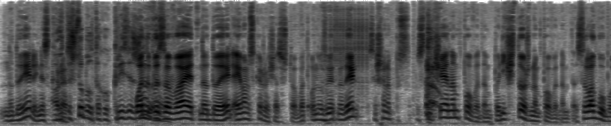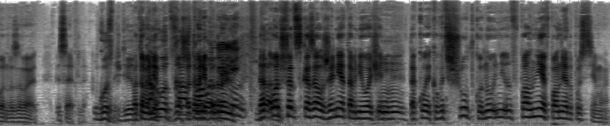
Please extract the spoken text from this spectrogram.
на дуэли несколько А раз. это что был такой кризис Он жанра? вызывает на дуэль, а я вам скажу сейчас что. Вот он вызывает на дуэль совершенно по, по случайным поводам, по ничтожным поводам. Сологуба он вызывает, писателя. Господи, потом это они, вот за потом они подружились. Да, Да. он что-то сказал жене, там не очень, Мгм. такой какую-то шутку, ну, не- вполне, вполне допустимо.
